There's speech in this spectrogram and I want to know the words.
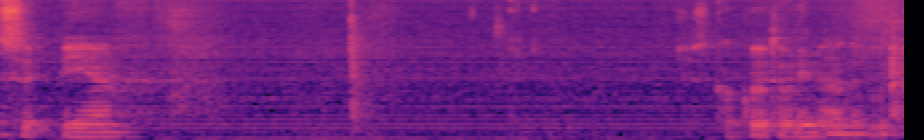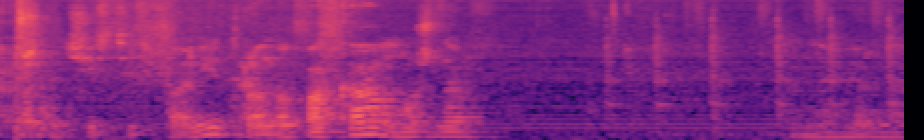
принципе, сейчас какое-то время надо будет, конечно, чистить палитру, но пока можно, наверное,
